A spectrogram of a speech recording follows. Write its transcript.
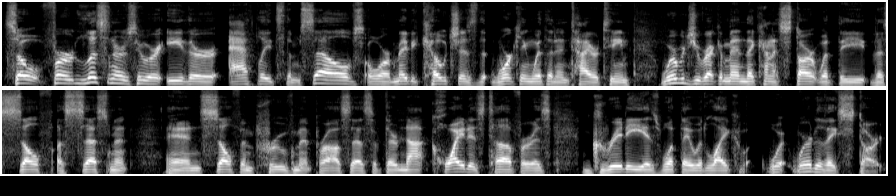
So, for listeners who are either athletes themselves or maybe coaches that working with an entire team, where would you recommend they kind of start with the the self assessment and self improvement process if they're not quite as tough or as gritty as what they would like? Where, where do they start?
